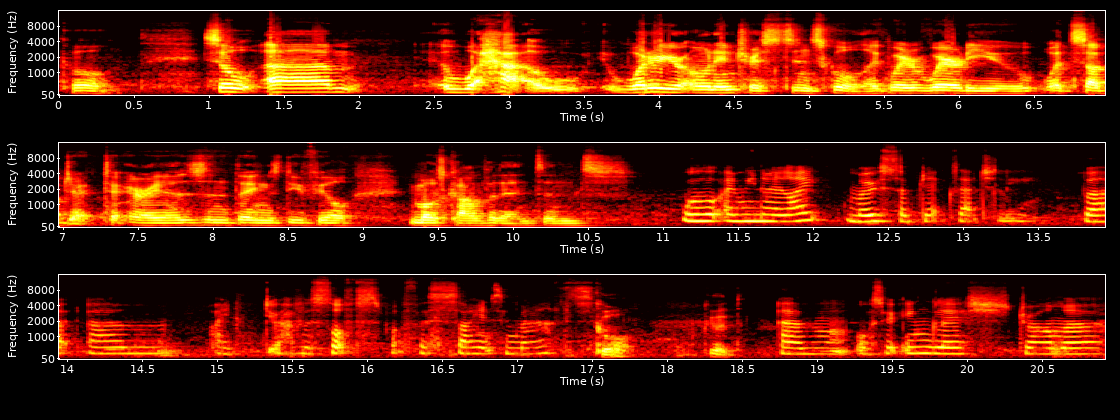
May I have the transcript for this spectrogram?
cool. So, um, how? What are your own interests in school? Like, where where do you? What subject to areas and things do you feel most confident and? Well, I mean, I like most subjects actually, but um, I do have a soft spot for science and maths. Cool, good. Um, also English, drama.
